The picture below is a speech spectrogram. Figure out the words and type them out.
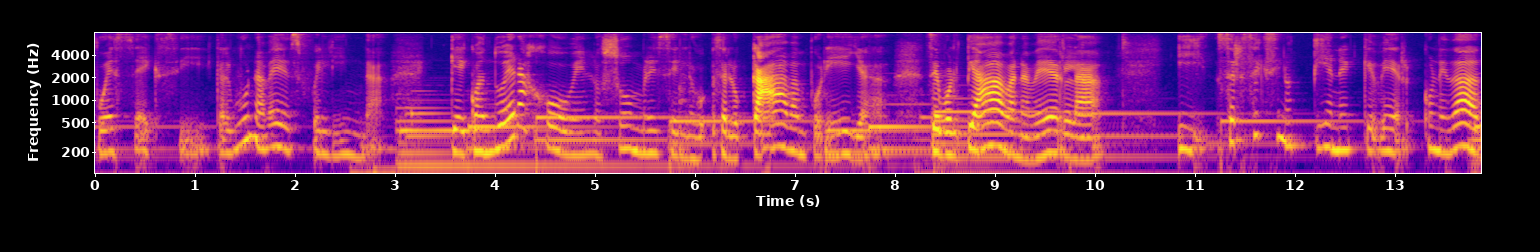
fue sexy, que alguna vez fue linda, que cuando era joven los hombres se, lo, se locaban por ella, se volteaban a verla. Y ser sexy no tiene que ver con la edad,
